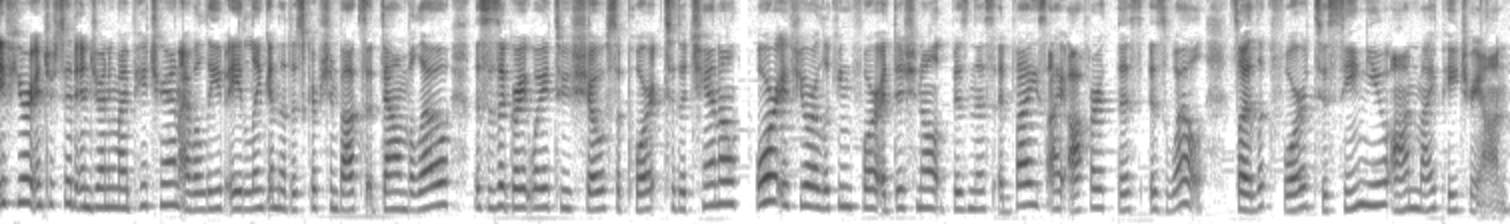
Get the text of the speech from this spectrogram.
If you're interested in joining my Patreon, I will leave a link in the description box down below. This is a great way to show support to the channel, or if you're looking for additional business advice, I offer this as well. So I look forward to seeing you on my Patreon.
